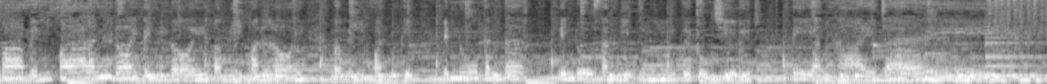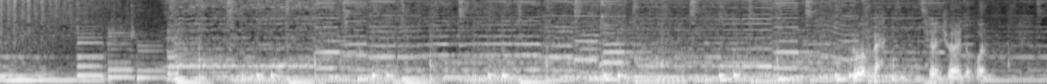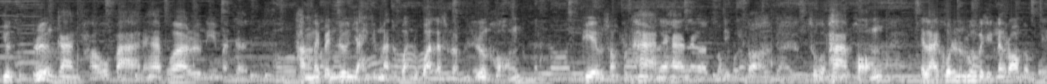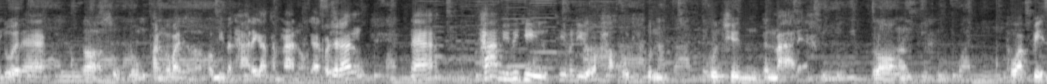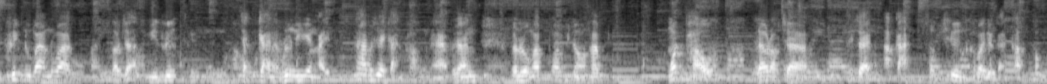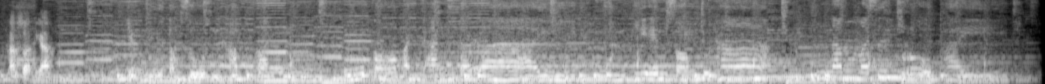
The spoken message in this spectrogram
ฟ้าเป็นฟ้าหรือดอยเป็นดอยบ่มีควันลอยบ่มีควันพิษ เอ็นดูกันเตอะเอ็นดูสักนิดเพื่อทุกชีวิตที่ยังหายใจร่วมกันเชิญชวนให้ทุกคน หยุดเรื่องการเผาป่านะครับเพราะว่าเรื่องนี้มันจะทำให้เป็นเรื่องใหญ่ขึ้นมาทุกวันทุกวันและสำหรับในเรื่องของ PM 2.5 นะฮะแล้วก็ส่งผลต่อสุขภาพของหลายคนรวมไปถึงนักร้องกับผมด้วยนะฮะก็สูดลมควันเข้าไปเนี่ยก็มีปัญหาในการทำงานเหมือนกัน เพราะฉะนั้นนะฮะถ้ามีวิธีที่มันดีกว่าเผาที่คุณคุณชินกันมาเนี่ย ลองเพราะว่าเปลี่ยนคลิกดูบ้างว่าเราจะมีเรื่องจัดการกับเรื่องนี้ยังไง ถ้าไม่ใช่การเผานะฮะเพราะฉะนั้นรณรงค์ครับพ่อพี่น้องครับงดเผาแล้วเราจะหายใจอากาศสดชื่นเข้าไปด้วยกันครับขอบคุณครับสวัสดีครับยังต้องสูดทับควันหูก็มันอันตรายฝุ่นพีเอ็มสองจุดห้านำมาซึ่งโรคภัย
